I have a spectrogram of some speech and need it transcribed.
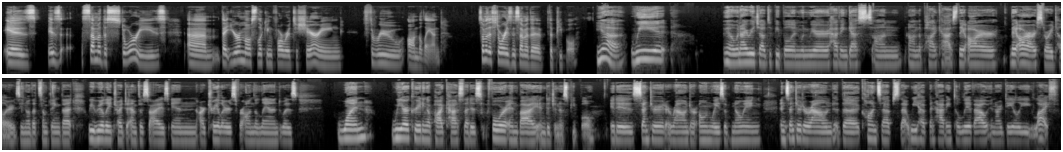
is is some of the stories um, that you're most looking forward to sharing through On the Land? Some of the stories and some of the the people. Yeah, we you know when i reach out to people and when we're having guests on on the podcast they are they are our storytellers you know that's something that we really tried to emphasize in our trailers for on the land was one we are creating a podcast that is for and by indigenous people. It is centered around our own ways of knowing and centered around the concepts that we have been having to live out in our daily life.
